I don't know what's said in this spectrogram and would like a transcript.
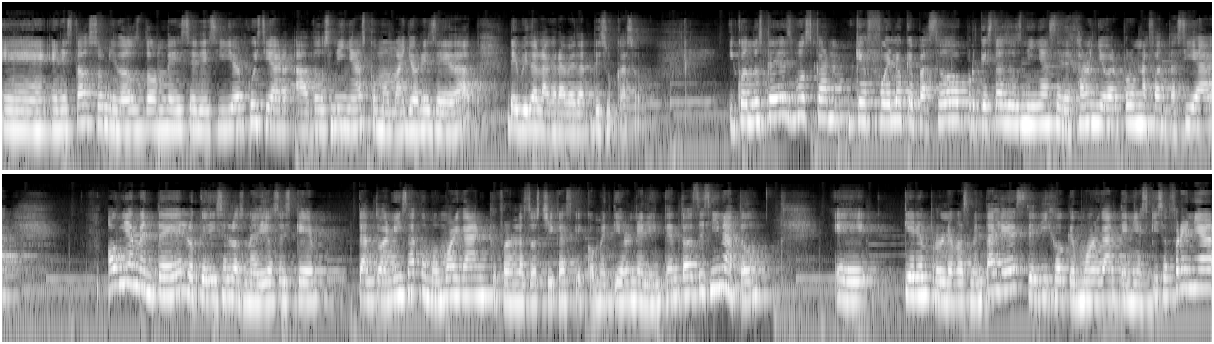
eh, en Estados Unidos donde se decidió enjuiciar a dos niñas como mayores de edad debido a la gravedad de su caso. Y cuando ustedes buscan qué fue lo que pasó, porque estas dos niñas se dejaron llevar por una fantasía, obviamente lo que dicen los medios es que tanto Anissa como Morgan, que fueron las dos chicas que cometieron el intento de asesinato, eh, tienen problemas mentales. Se dijo que Morgan tenía esquizofrenia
